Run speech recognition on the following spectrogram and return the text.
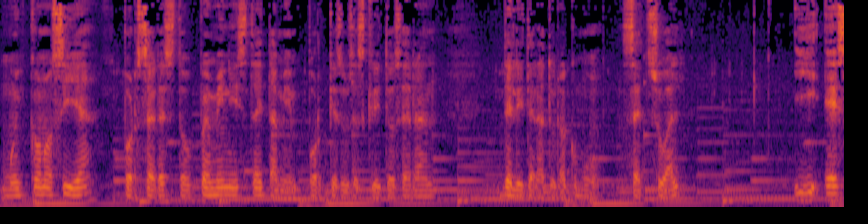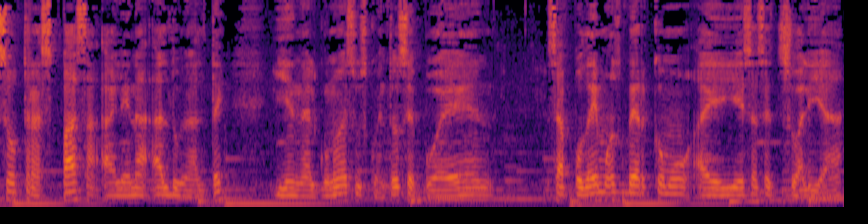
muy conocida por ser esto feminista y también porque sus escritos eran de literatura como sexual. Y eso traspasa a Elena Aldunalte y en alguno de sus cuentos se pueden, o sea, podemos ver cómo hay esa sexualidad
